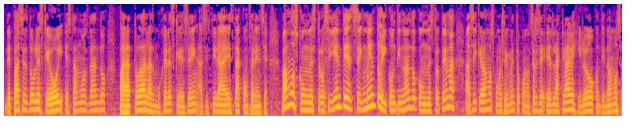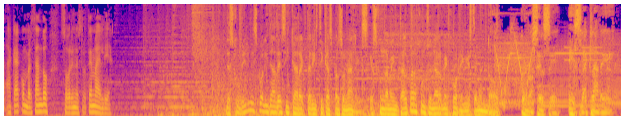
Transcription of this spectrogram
de pases dobles que hoy estamos dando para todas las mujeres que deseen asistir a esta conferencia. Vamos con nuestro siguiente segmento y continuando con nuestro tema, así que vamos con el segmento Conocerse es la clave y luego continuamos acá conversando sobre nuestro tema del día. Descubrir mis cualidades y características personales es fundamental para funcionar mejor en este mundo. Conocerse es la clave.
